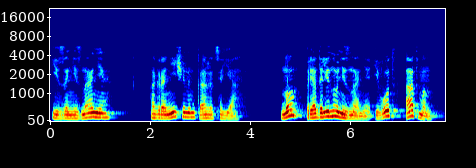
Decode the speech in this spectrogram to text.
Из-за незнания ограниченным кажется «я». Но преодолено незнание, и вот Атман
